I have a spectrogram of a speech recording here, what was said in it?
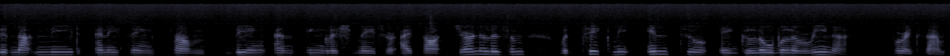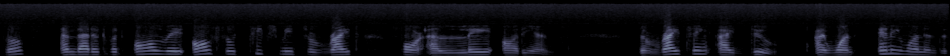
did not need anything from being an English major. I thought journalism would take me into a global arena, for example, and that it would always also teach me to write for a lay audience. The writing I do, I want anyone in the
